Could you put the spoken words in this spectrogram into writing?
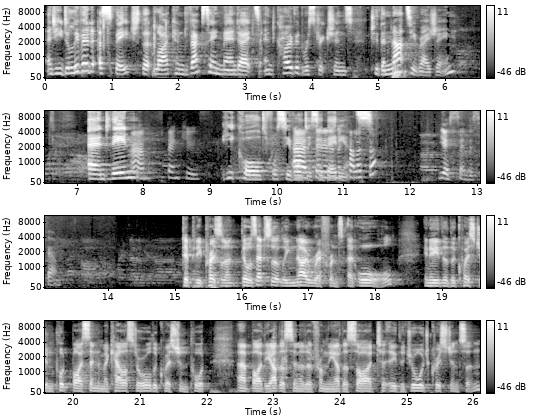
and he delivered a speech that likened vaccine mandates and COVID restrictions to the Nazi regime, and then um, thank you. he called for civil Uh, disobedience. Senator Yes, Senator Scarr. Deputy President, there was absolutely no reference at all in either the question put by Senator McAllister or the question put uh, by the other senator from the other side to either George Christensen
